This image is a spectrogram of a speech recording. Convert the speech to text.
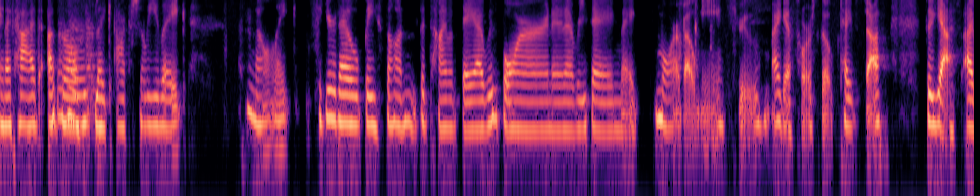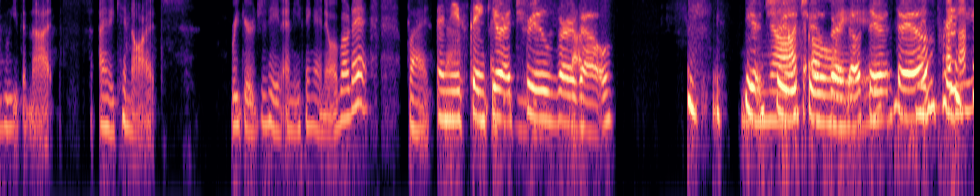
and i've had a girl Mhm. who like actually like don't know like figured out based on the time of day i was born and everything like more about me through i guess horoscope type stuff so yes i believe in that i cannot regurgitate anything i know about it but and uh, you think I you're a true believe in stuff. Virgo. you're true, Not true Virgo always. through and through. I'm pretty.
